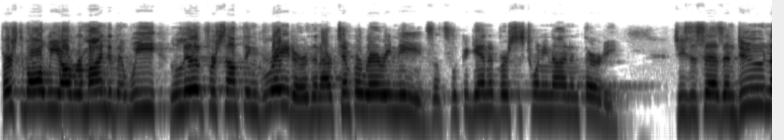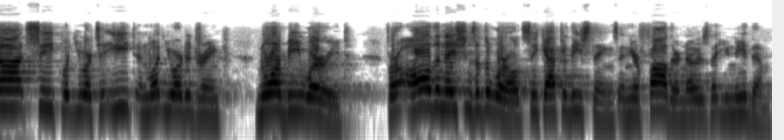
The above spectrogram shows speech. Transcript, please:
First of all, we are reminded that we live for something greater than our temporary needs. Let's look again at verses 29 and 30. Jesus says, And do not seek what you are to eat and what you are to drink, nor be worried. For all the nations of the world seek after these things, and your Father knows that you need them.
